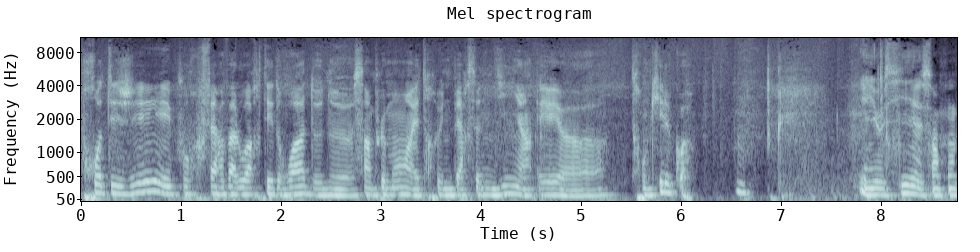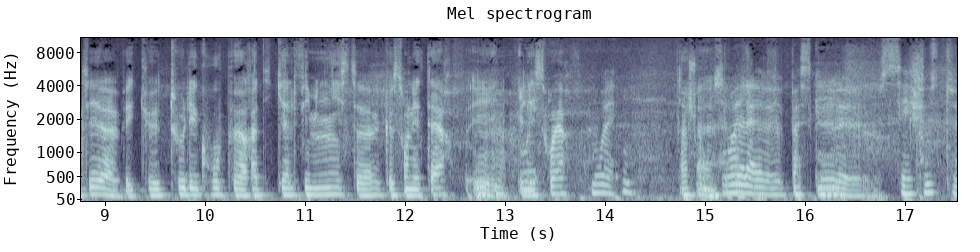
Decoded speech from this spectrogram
protéger et pour faire valoir tes droits de ne simplement être une personne digne et euh, tranquille, quoi. Et aussi, sans compter avec euh, tous les groupes radicaux féministes euh, que sont les TERF et, les SWERF. Ouais. Ah, euh, parce que c'est juste.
